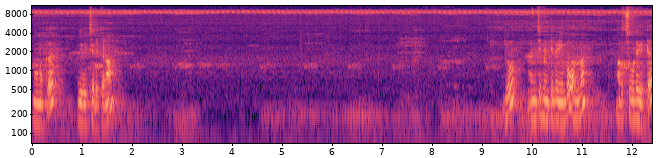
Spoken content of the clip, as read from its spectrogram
നമുക്ക് വേവിച്ചെടുക്കണം ഒരു അഞ്ച് മിനിറ്റ് കഴിയുമ്പോൾ ഒന്ന് മറിച്ചുകൂടെ ഇട്ട്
